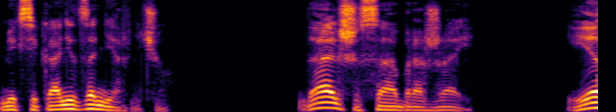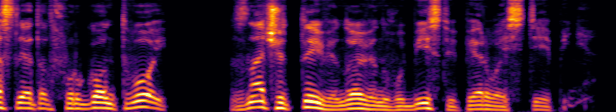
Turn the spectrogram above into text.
Мексиканец занервничал. Дальше соображай. Если этот фургон твой, значит, ты виновен в убийстве первой степени.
